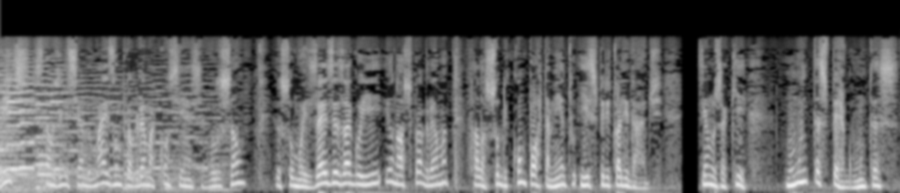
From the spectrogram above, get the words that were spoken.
ouvintes, estamos iniciando mais um programa Consciência e Evolução. Eu sou Moisés Ezagui e o nosso programa fala sobre comportamento e espiritualidade. Temos aqui muitas perguntas.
